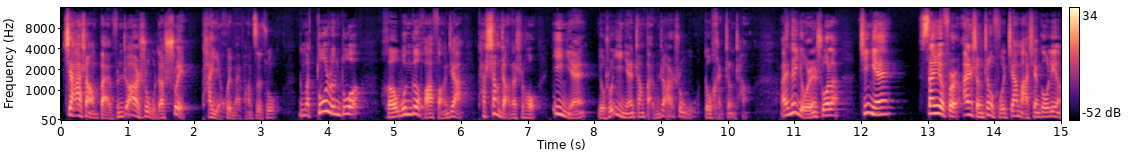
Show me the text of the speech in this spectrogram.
加上百分之二十五的税，他也会买房自住。那么多伦多和温哥华房价它上涨的时候。一年有时候一年涨百分之二十五都很正常，哎，那有人说了，今年三月份安省政府加码限购令，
